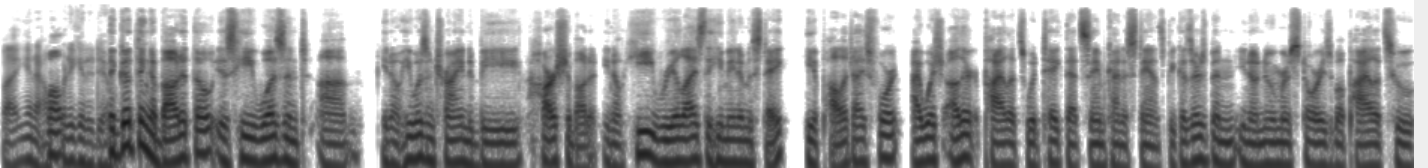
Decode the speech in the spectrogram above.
But you know, Well, what are you going to do? The good thing about it though is he wasn't, um, you know, he wasn't trying to be harsh about it. You know, he realized that he made a mistake. He apologized for it. I wish other pilots would take that same kind of stance because there's been, you know, numerous stories about pilots who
